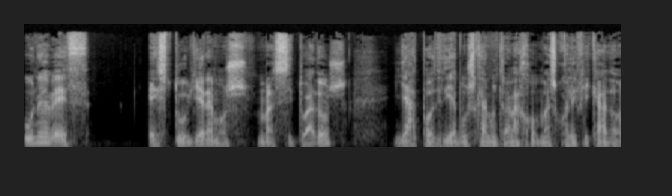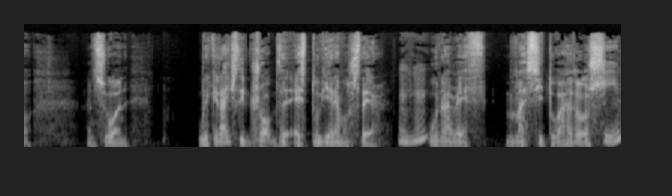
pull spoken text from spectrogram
una vez estuviéramos más situados, ya podría buscar un trabajo más cualificado, and so on. We could actually drop the estuviéramos there. Una vez más situados, Sí.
